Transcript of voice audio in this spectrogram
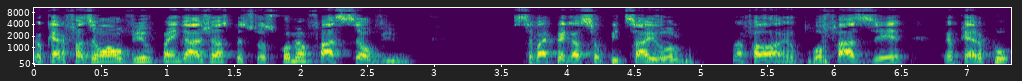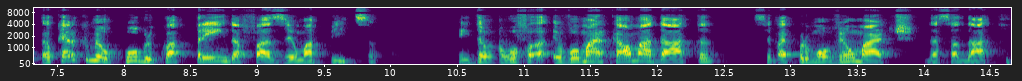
Eu quero fazer um ao vivo para engajar as pessoas. Como eu faço esse ao vivo? Você vai pegar seu pizzaiolo, vai falar, ó, eu vou fazer, eu quero, eu quero que o meu público aprenda a fazer uma pizza. Então eu vou, eu vou marcar uma data, você vai promover um marketing dessa data.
